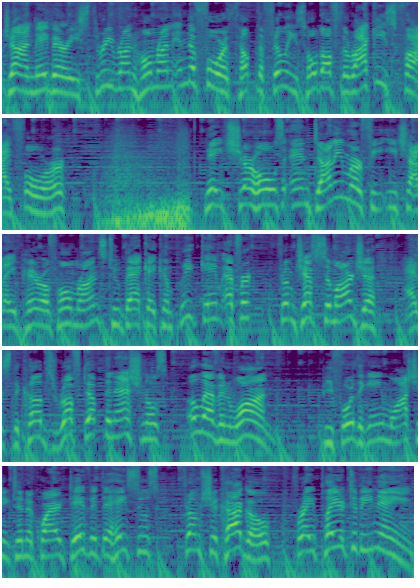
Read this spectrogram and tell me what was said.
John Mayberry's three run home run in the fourth helped the Phillies hold off the Rockies 5 4. Nate Schierholtz and Donnie Murphy each had a pair of home runs to back a complete game effort from Jeff Samardzija as the Cubs roughed up the Nationals 11 1. Before the game, Washington acquired David DeJesus from Chicago for a player to be named.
